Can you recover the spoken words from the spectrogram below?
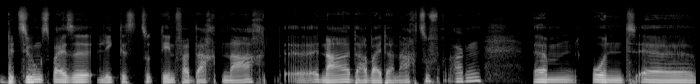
beziehungsweise legt es den Verdacht nach, äh, nahe, da weiter nachzufragen. Ähm, und äh,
